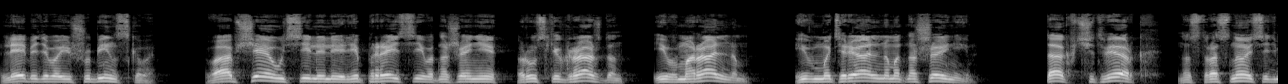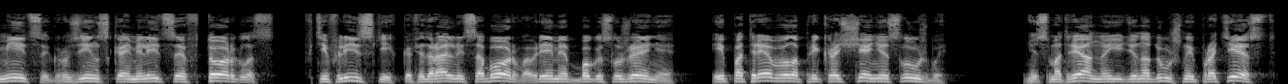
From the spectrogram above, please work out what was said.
Лебедева и Шубинского. Вообще усилили репрессии в отношении русских граждан и в моральном, и в материальном отношении. Так в четверг на Страстной Седмице грузинская милиция вторглась в Тифлисский кафедральный собор во время богослужения и потребовала прекращения службы. Несмотря на единодушный протест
